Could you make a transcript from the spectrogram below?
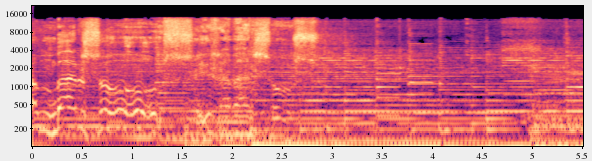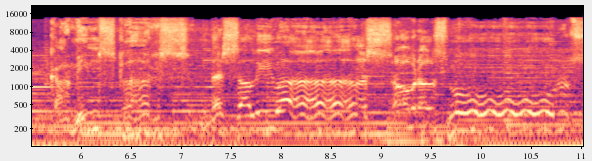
enversos i reversos. Camins clars de saliva sobre els murs.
